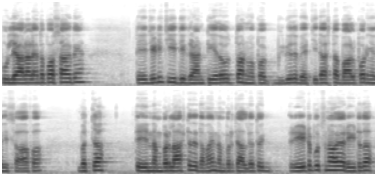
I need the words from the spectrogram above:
ਫੂਲੇਵਾਲ ਵਾਲਿਆਂ ਤੋਂ ਪੁੱਛ ਸਕਦੇ ਆ। ਤੇ ਜਿਹੜੀ ਚੀਜ਼ ਦੀ ਗਰੰਟੀ ਹੈ ਤਾਂ ਉਹ ਤੁਹਾਨੂੰ ਆਪਾਂ ਵੀਡੀਓ ਦੇ ਵਿੱਚ ਹੀ ਦੱਸਤਾ, ਬਾਲ ਭੌਰੀਆਂ ਦੀ ਸਾਫ਼ ਆ। ਬੱਚਾ ਤੇ ਨੰਬਰ ਲਾਸਟ ਤੇ ਦਵਾਂਗੇ ਨੰਬਰ ਚੱਲਦੇ ਤੁਸੀਂ ਰੇਟ ਪੁੱਛਣਾ ਹੋਇਆ ਰੇਟ ਦਾ,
